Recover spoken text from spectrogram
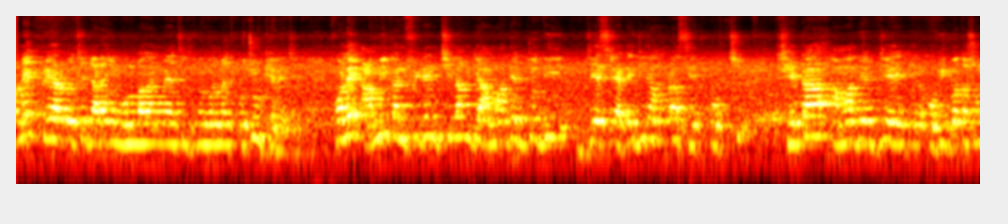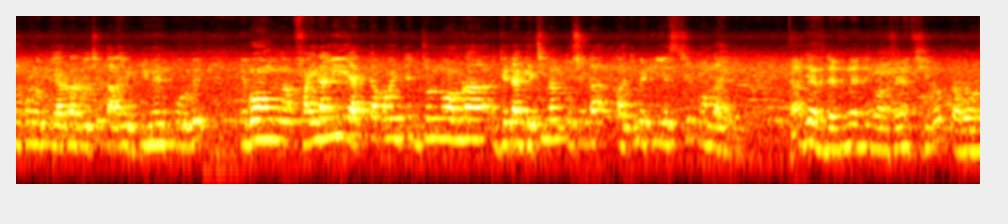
অনেক প্লেয়ার রয়েছে যারা এই মোহনবাগান ম্যাচ ইস্টবেঙ্গল ম্যাচ প্রচুর খেলেছে। ফলে আমি কনফিডেন্ট ছিলাম যে আমাদের যদি যে স্ট্র্যাটেজি আমরা সেট করছি, সেটা আমাদের যে অভিজ্ঞতা সম্পন্ন প্লেয়াররা রয়েছে তারা ইমপ্লিমেন্ট করবে এবং ফাইনালি একটা পয়েন্টের জন্য আমরা যেটা গেছিলাম, তো সেটা আলটিমেটলি এসছে আমরা হ্যাপি ইয়েস ডেফিনেটলি কনফিডেন্স ছিল, কারণ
